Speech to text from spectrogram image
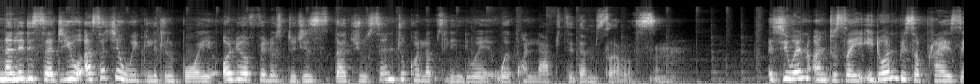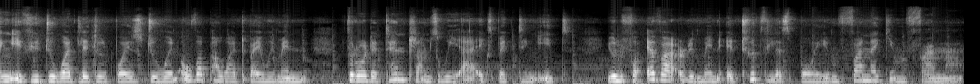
Naledi said, You are such a weak little boy. All your fellow stooges that you sent to collapse Lindiwe were collapsed themselves. She went on to say, It won't be surprising if you do what little boys do when overpowered by women, throw the tantrums we are expecting it. You'll forever remain a toothless boy. Mfana ki mfana.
